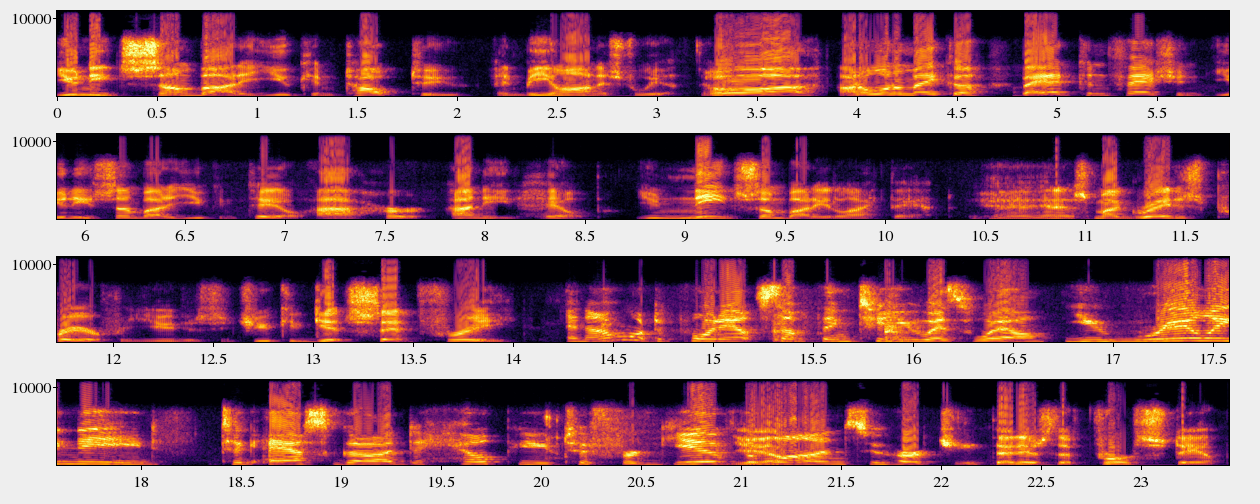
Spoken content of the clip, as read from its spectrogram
You need somebody you can talk to and be honest with. Oh, I don't want to make a bad confession. You need somebody you can tell, I hurt. I need help. You need somebody like that. And it's my greatest prayer for you is that you could get set free. And I want to point out something to you as well. You really need to ask God to help you to forgive the ones who hurt you. That is the first step.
